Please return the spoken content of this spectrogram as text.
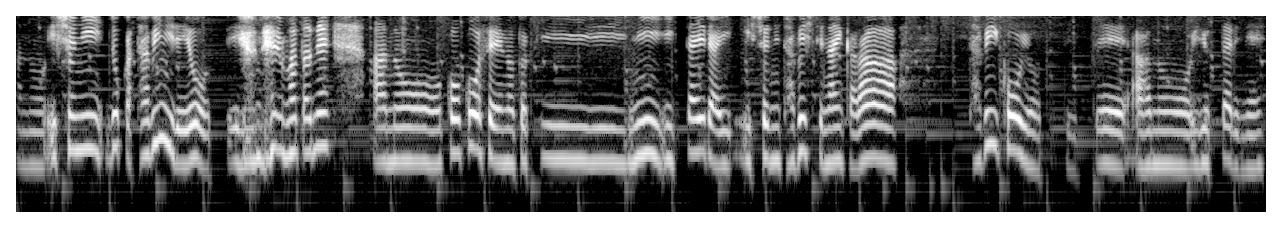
あの一緒にどっか旅に出ようっていうね またねあの高校生の時に行った以来一緒に旅してないから旅行こうよって言ってあの言ったりね、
